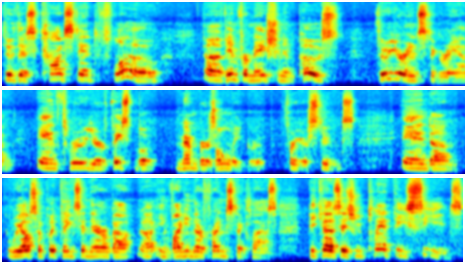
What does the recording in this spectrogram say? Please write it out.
through this constant flow of information and posts through your Instagram and through your Facebook members only group for your students. And um, we also put things in there about uh, inviting their friends to class because as you plant these seeds,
